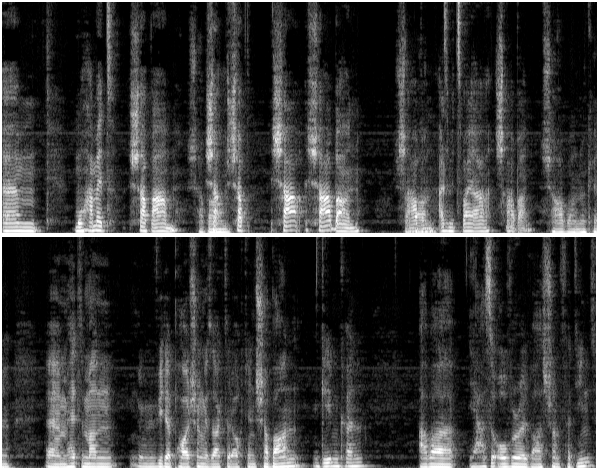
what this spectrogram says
Ähm, Mohammed Shabam. Schab, Scha, Schaban. Schaban. Schaban. Also mit zwei A. Schaban. Schaban, okay. Ähm, hätte man, wie der Paul schon gesagt hat, auch den Schaban geben können. Aber ja, so overall war es schon verdient.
